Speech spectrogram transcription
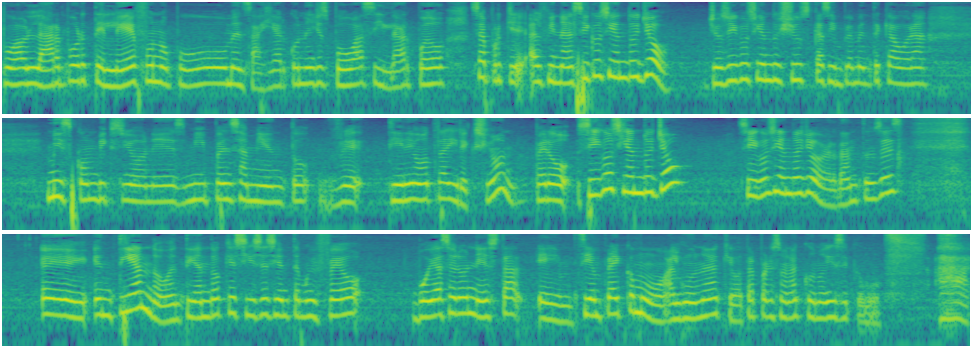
puedo hablar por teléfono, puedo mensajear con ellos, puedo vacilar, puedo, o sea, porque al final sigo siendo yo, yo sigo siendo Shuska, simplemente que ahora mis convicciones, mi pensamiento tiene otra dirección, pero sigo siendo yo, sigo siendo yo, ¿verdad? Entonces, eh, entiendo, entiendo que sí se siente muy feo. Voy a ser honesta, eh, siempre hay como alguna que otra persona que uno dice como, ah,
